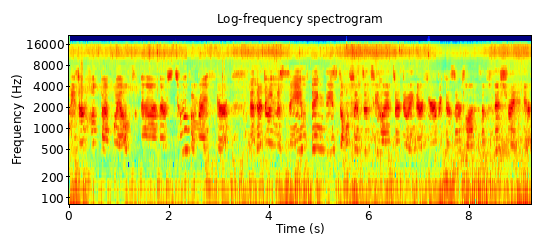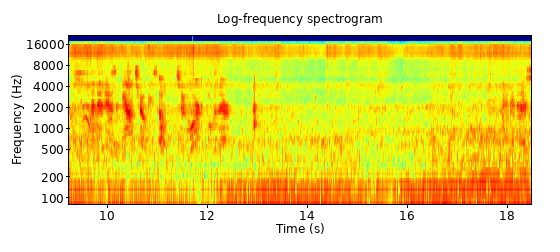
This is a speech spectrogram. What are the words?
these are humpback whales, and there's two of them right here, and they're doing the same thing these dolphins and sea lions are doing. They're here because there's lots of fish right here, and it is anchovies. Oh, two more over there. Maybe there's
